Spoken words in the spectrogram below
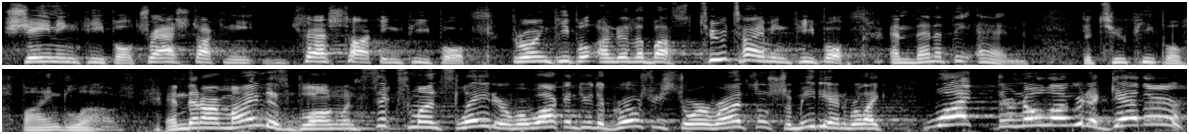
shaming people, trash talking, trash talking people, throwing people under the bus, two timing people, and then at the end, the two people find love. And then our mind is blown when six months later we're walking through the grocery store, we're on social media, and we're like, "What? They're no longer together."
